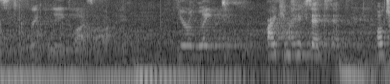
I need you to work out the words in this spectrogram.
Strictly classified. You're late. I can fix it. Are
